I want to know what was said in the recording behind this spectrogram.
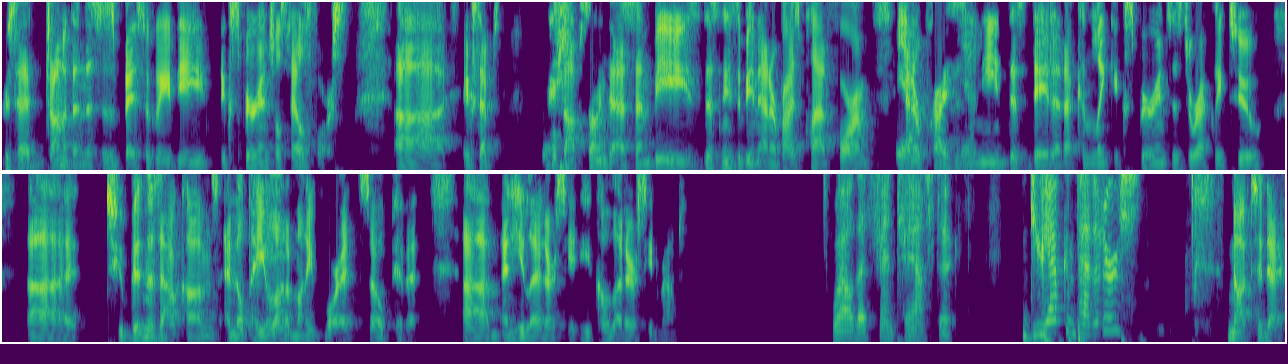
who said, Jonathan, this is basically the experiential Salesforce, uh, except stop selling to SMBs. This needs to be an enterprise platform. Yeah. Enterprises yeah. need this data that can link experiences directly to uh, to business outcomes, and they'll pay you a lot of money for it. So pivot. Um, and he led our seed, he co-led our seed round. Wow, that's fantastic. Do you have competitors? Not today.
